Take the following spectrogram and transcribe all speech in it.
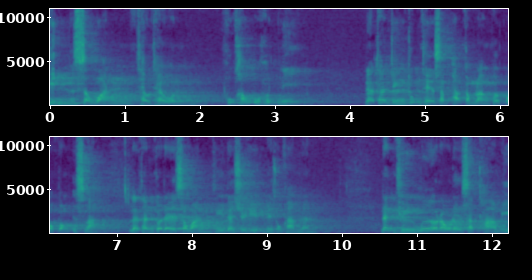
กลิ่นสวรรค์แถวแถวภูเขาอุฮุดนี้ และท่านจึงทุ่มเทสัพพะกำลังเพื่อปกป้องอิสลาม และท่านก็ได้สวรรค์คือได้ชหิตในสงครามนั้น นั่นคือเมื่อเราได้ศรัทธามี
